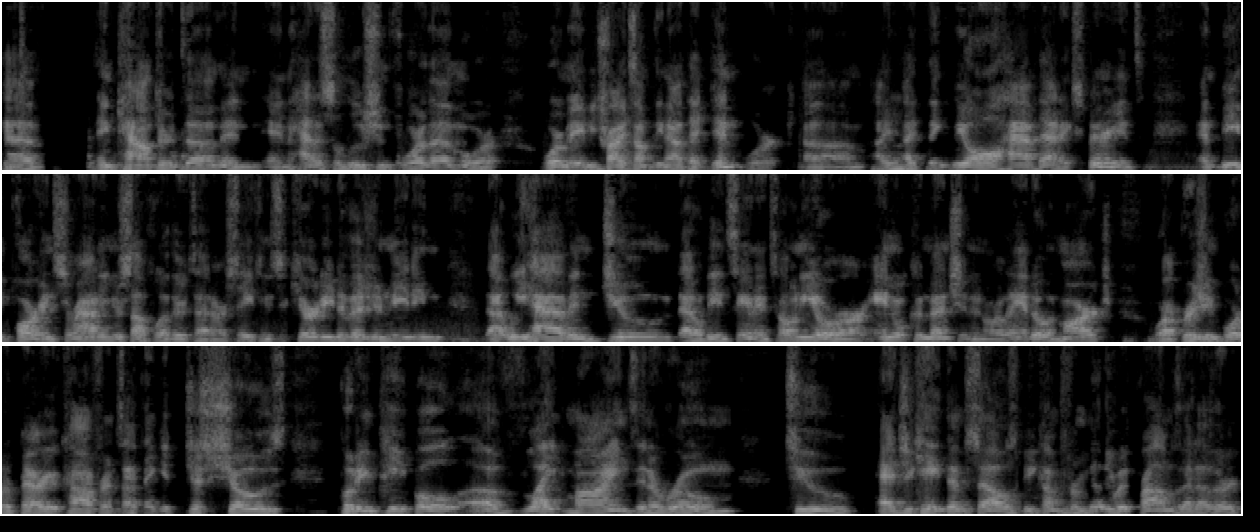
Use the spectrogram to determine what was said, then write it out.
have encountered them and, and had a solution for them or or maybe tried something out that didn't work. Um, I, I, think we all have that experience and being part and surrounding yourself, whether it's at our safety and security division meeting that we have in June, that'll be in San Antonio, or our annual convention in Orlando in March, or our Bridging Border Barrier Conference. I think it just shows putting people of like minds in a room to educate themselves, become familiar with problems that other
